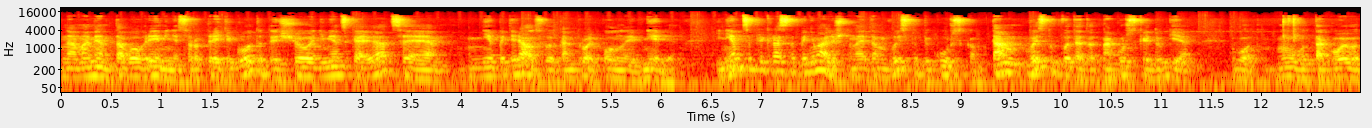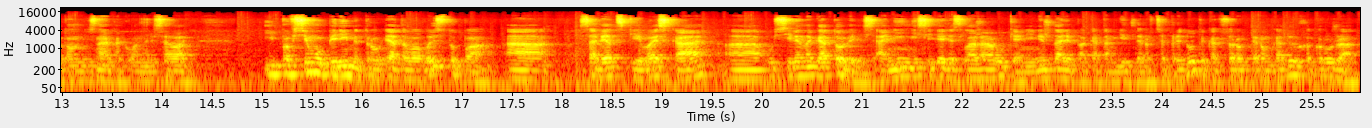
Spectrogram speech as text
на момент того времени, 43 год, это еще немецкая авиация не потеряла свой контроль полный в небе. И немцы прекрасно понимали, что на этом выступе Курском, там выступ вот этот на Курской дуге, вот, ну вот такой вот он, не знаю, как его нарисовать, И по всему периметру этого выступа а, советские войска а, усиленно готовились. Они не сидели сложа руки, они не ждали, пока там гитлеровцы придут, и как в 41 году их окружат,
